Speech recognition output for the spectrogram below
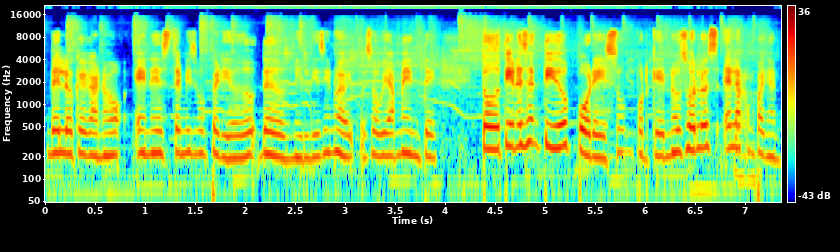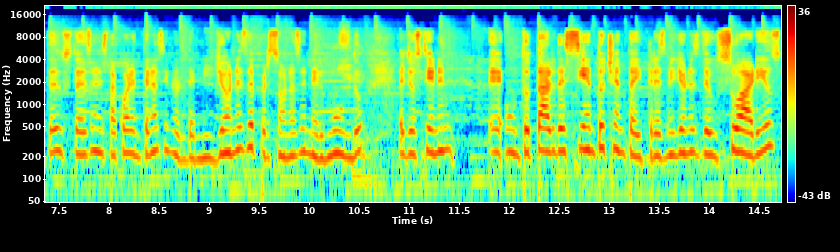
de lo que ganó en este mismo periodo de 2019. Y pues obviamente todo tiene sentido por eso, porque no solo es el Claro. acompañante de ustedes en esta cuarentena, sino el de millones de personas en el mundo. Ellos tienen eh, un total de 183 millones de usuarios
